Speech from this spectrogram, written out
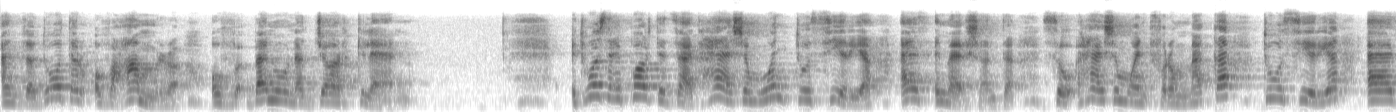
and the daughter of Amr of Banu Najjar clan. It was reported that Hashim went to Syria as a merchant. So Hashim went from Mecca to Syria as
